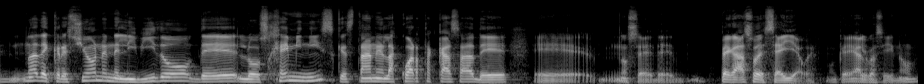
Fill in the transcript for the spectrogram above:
una decreción en el libido de los Géminis que están en la cuarta casa de, eh, no sé, de Pegaso de Sella, güey, okay, algo así, ¿no?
